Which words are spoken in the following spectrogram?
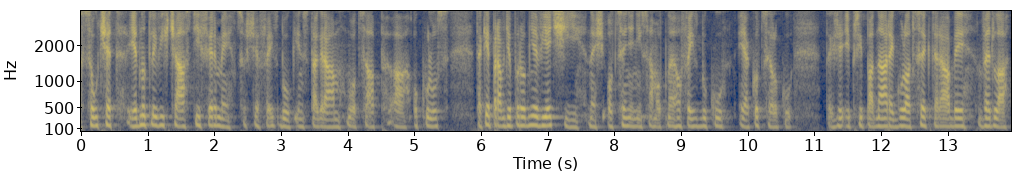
součet jednotlivých částí firmy, což je Facebook, Instagram, WhatsApp a Oculus, tak je pravděpodobně větší než ocenění samotného Facebooku jako celku. Takže i případná regulace, která by vedla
